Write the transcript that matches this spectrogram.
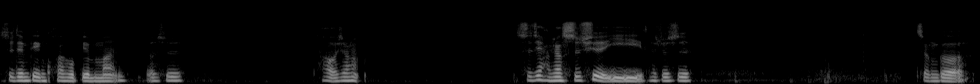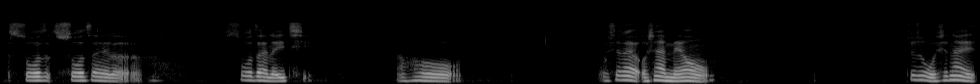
时间变快或变慢，而是它好像时间好像失去了意义，它就是整个缩缩在了。缩在了一起，然后我现在我现在没有，就是我现在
